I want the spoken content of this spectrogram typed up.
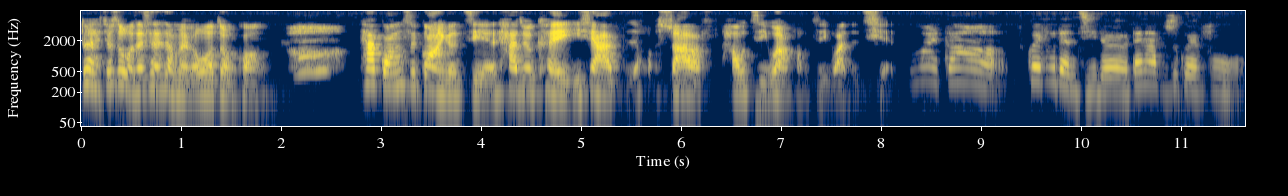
对，就是我在菜市场买包包状况。他光是逛一个街，他就可以一下子刷了好几万、好几万的钱。Oh my god，贵妇等级的，但他不是贵妇，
